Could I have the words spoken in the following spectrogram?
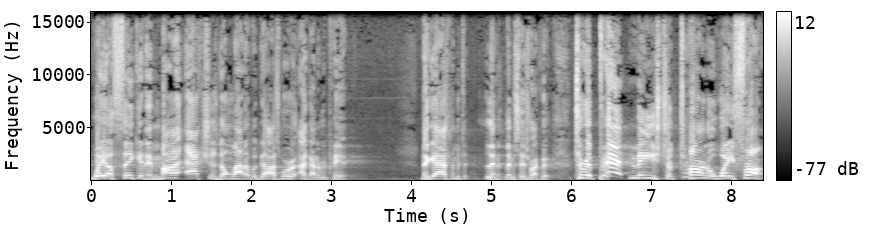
way of thinking and my actions don't line up with God's word, I got to repent. Now, guys, let me, t- let, me, let me say this right quick. To repent means to turn away from.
